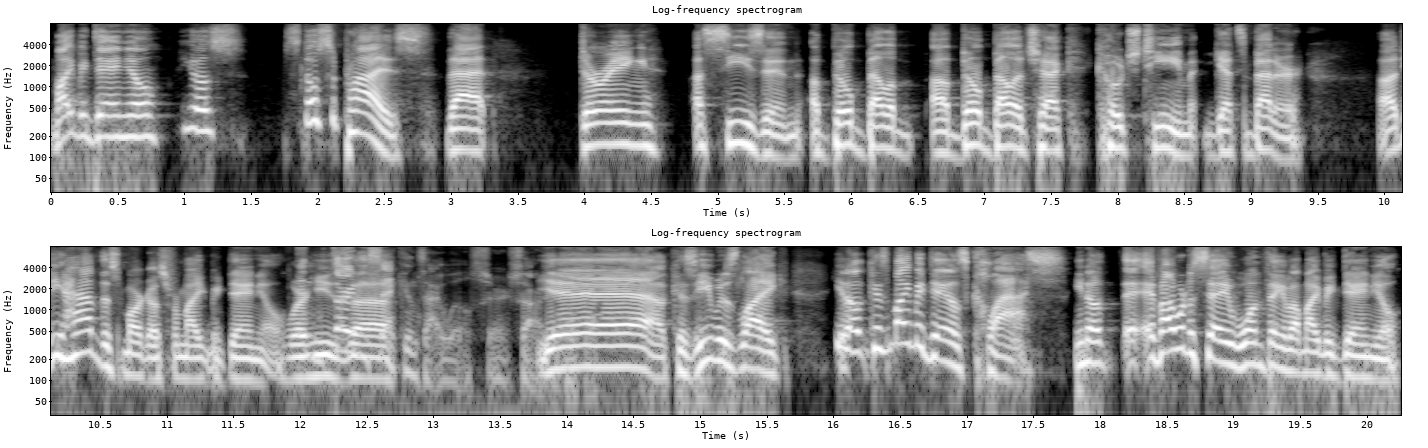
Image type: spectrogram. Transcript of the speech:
Mike McDaniel, he goes, it's no surprise that during a season, a Bill Bel- a Bill Belichick coach team gets better. Uh, do you have this, Marcos, for Mike McDaniel, where In he's 30 uh, seconds, I will, sir. Sorry. yeah, because he was like, you know, because Mike McDaniel's class. You know, if I were to say one thing about Mike McDaniel,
